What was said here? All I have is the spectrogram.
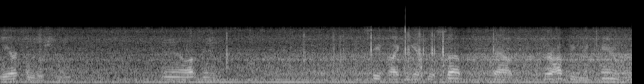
the air conditioning. Now let me see if I can get this up without dropping the camera.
